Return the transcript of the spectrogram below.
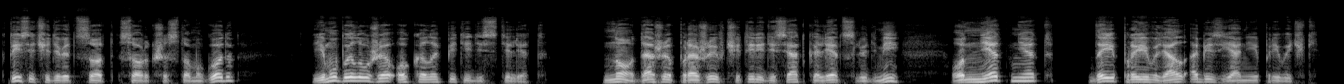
К 1946 году ему было уже около 50 лет. Но, даже прожив четыре десятка лет с людьми, он нет-нет, да и проявлял обезьяньи привычки.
